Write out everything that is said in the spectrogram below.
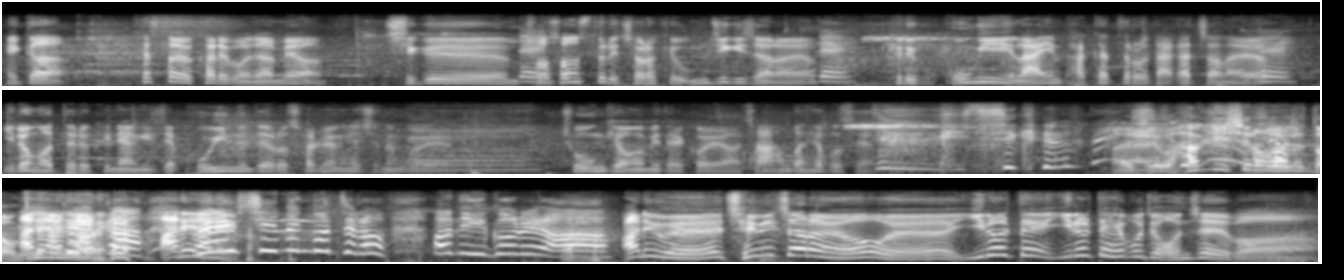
그러니까 캐스터 역할이 뭐냐면 지금 네. 저 선수들이 저렇게 움직이잖아요. 네. 그리고 공이 라인 바깥으로 나갔잖아요. 네. 이런 것들을 그냥 이제 보이는 대로 설명해 주는 거예요. 네. 좋은 경험이 될 거예요. 자, 한번 해보세요. 지금 아 지금 하기 싫어가지고 아니 넘기는 아니 거 아니 아니에요? 아니 아니 왜 쉬는 것처럼 아니 이거를 아 아니 왜 재밌잖아요. 왜 이럴 때 이럴 때 해보지 언제 해봐.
